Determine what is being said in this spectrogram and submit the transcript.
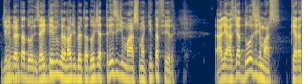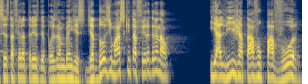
de Uhum. Libertadores. Aí teve um Grenal de Libertadores dia 13 de março, uma quinta-feira. Aliás, dia 12 de março, que era sexta-feira 13 depois, lembro bem disso. Dia 12 de março, quinta-feira, Grenal. E ali já tava o pavor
